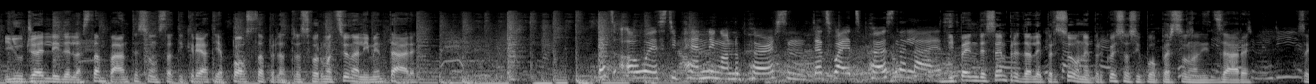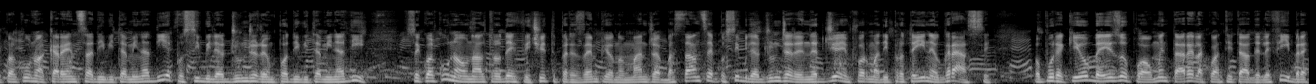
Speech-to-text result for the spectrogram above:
Gli ugelli della stampante sono stati creati apposta per la trasformazione alimentare. Dipende sempre dalle persone, per questo si può personalizzare. Se qualcuno ha carenza di vitamina D è possibile aggiungere un po' di vitamina D. Se qualcuno ha un altro deficit, per esempio non mangia abbastanza, è possibile aggiungere energia in forma di proteine o grassi. Oppure chi è obeso può aumentare la quantità delle fibre,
